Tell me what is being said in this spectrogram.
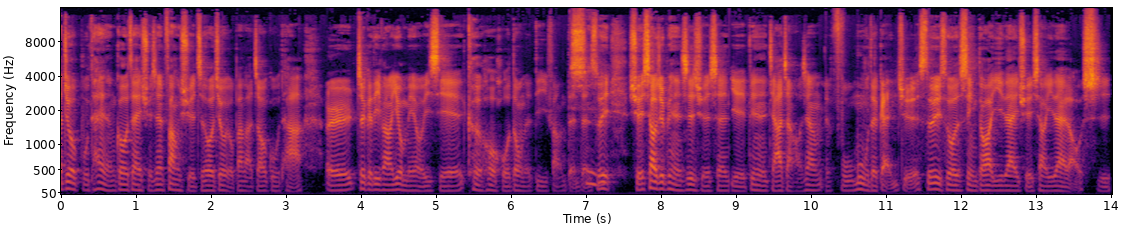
他就不太能够在学生放学之后就有办法照顾他，而这个地方又没有一些课后活动的地方等等，所以学校就变成是学生也变成家长好像浮木的感觉，所以所有的事情都要依赖学校、依赖老师。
